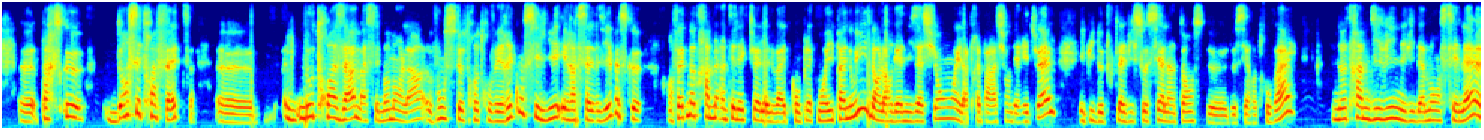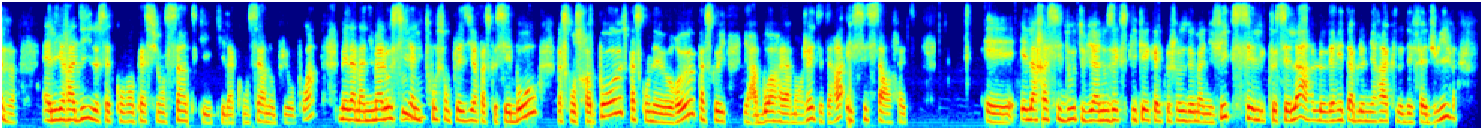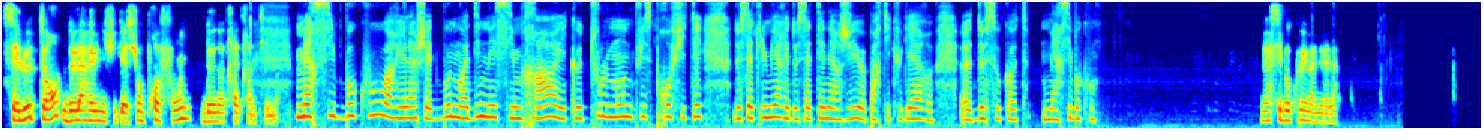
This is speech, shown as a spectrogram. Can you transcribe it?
parce que dans ces trois fêtes, nos trois âmes à ces moments-là vont se retrouver réconciliées et rassasiées parce que En fait, notre âme intellectuelle, elle va être complètement épanouie dans l'organisation et la préparation des rituels, et puis de toute la vie sociale intense de ces retrouvailles. Notre âme divine, évidemment, s'élève, elle irradie de cette convocation sainte qui, qui, la concerne au plus haut point. Mais l'âme animale aussi, elle y mhm. trouve son plaisir parce que c'est beau, parce qu'on se repose, parce qu'on est heureux, parce qu'il y a à boire et à manger, etc. Et c'est ça, en fait. Et, et, la chassidoute vient nous expliquer quelque chose de magnifique, c'est que c'est là le véritable miracle des fêtes juives, c'est le temps de la réunification profonde de notre être intime. Merci beaucoup Ariela Chedboun, Mouadine Simcha, et que tout le monde puisse profiter de cette lumière et de cette énergie euh, particulière euh, de Sukkot. Merci beaucoup. Merci beaucoup Emmanuela.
